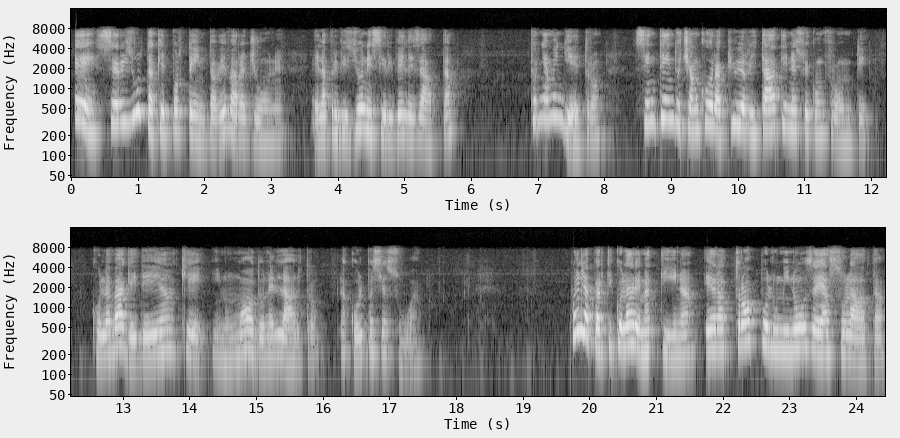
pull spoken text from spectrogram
E se risulta che il portento aveva ragione e la previsione si rivela esatta, torniamo indietro, sentendoci ancora più irritati nei suoi confronti, con la vaga idea che in un modo o nell'altro la colpa sia sua. Quella particolare mattina era troppo luminosa e assolata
